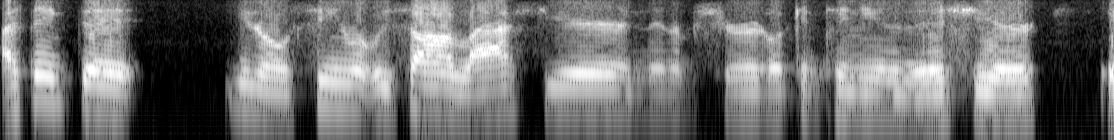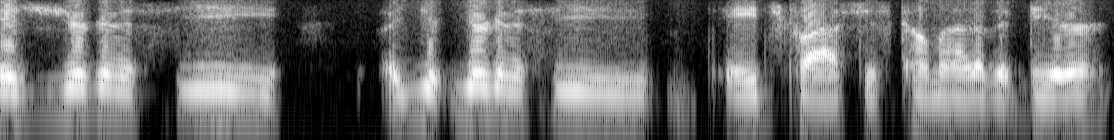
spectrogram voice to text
I think that you know, seeing what we saw last year, and then I'm sure it'll continue this year is you're going to see uh, you're going to see age class just come out of the deer,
